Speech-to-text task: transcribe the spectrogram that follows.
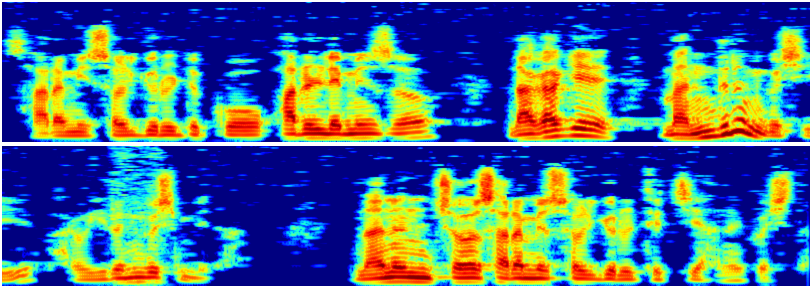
사람이 설교를 듣고 화를 내면서 나가게 만드는 것이 바로 이런 것입니다. 나는 저 사람의 설교를 듣지 않을 것이다.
